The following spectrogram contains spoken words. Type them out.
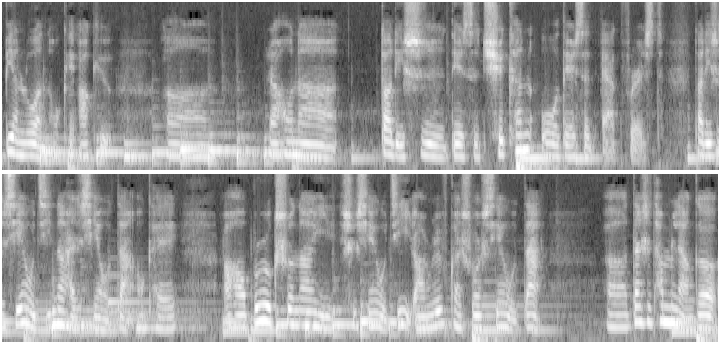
辩论，OK，argue，嗯，然后呢，到底是 there's a chicken or there's an egg first，到底是先有鸡呢还是先有蛋？OK。然后 Brooke 说呢，也是先有鸡，然后 Rivka 说先有蛋，呃，但是他们两个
